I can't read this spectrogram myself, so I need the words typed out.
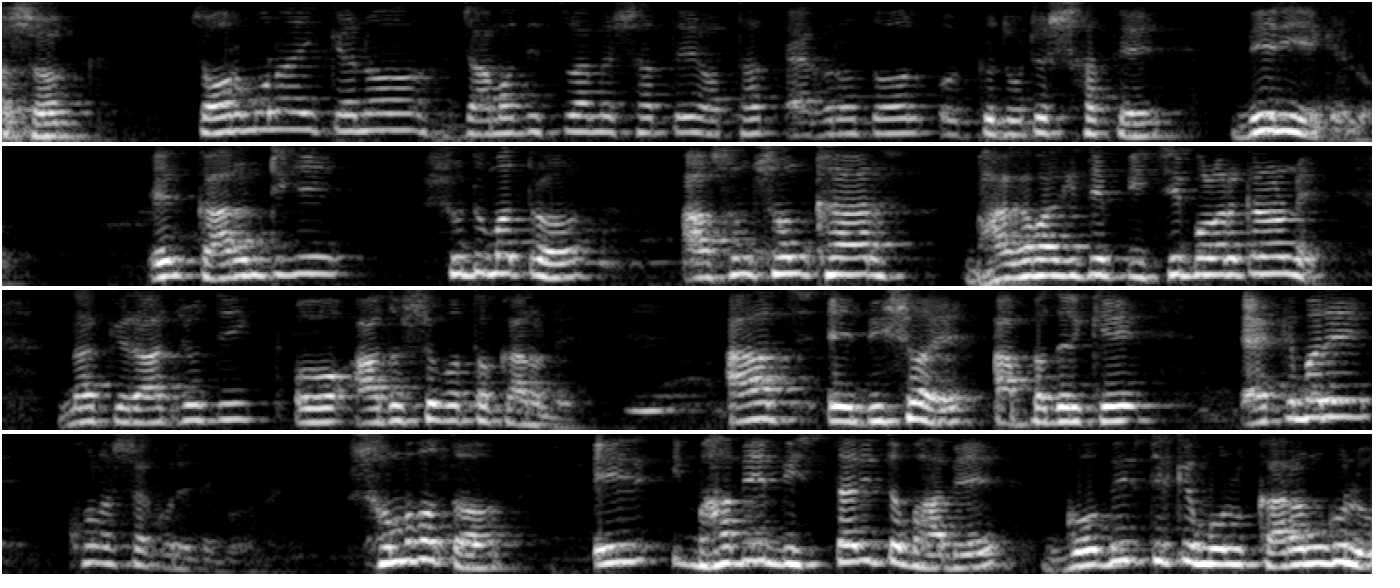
দর্শক, চরমোনাই কেন জামাত ইসলামের সাথে অর্থাৎ এগারো দল ঐক্যজোটের সাথে বেরিয়ে গেল? এর কারণটি কি শুধুমাত্র আসন সংখ্যার ভাগাভাগিতে পিছিয়ে পড়ার কারণে, নাকি রাজনৈতিক ও আদর্শগত কারণে? আজ এই বিষয়ে আপনাদেরকে একেবারে খোলাসা করে দেব। সম্ভবত এইভাবে বিস্তারিতভাবে গভীর থেকে মূল কারণগুলো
